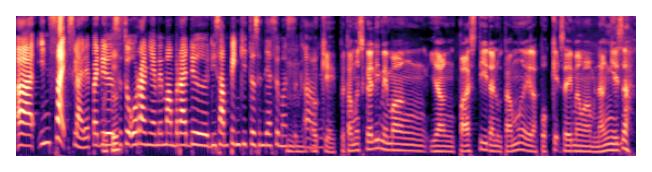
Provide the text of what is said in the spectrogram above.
uh, insights lah daripada Betul. seseorang yang memang berada di samping kita sentiasa masa Hmm, ah, Okay Pertama sekali memang Yang pasti dan utama Ialah poket saya memang menangis lah.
